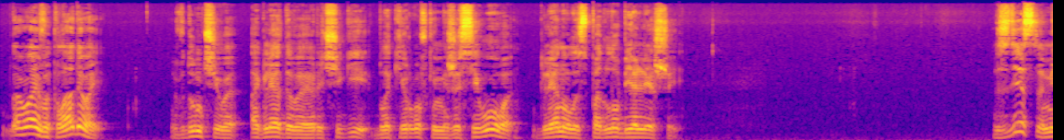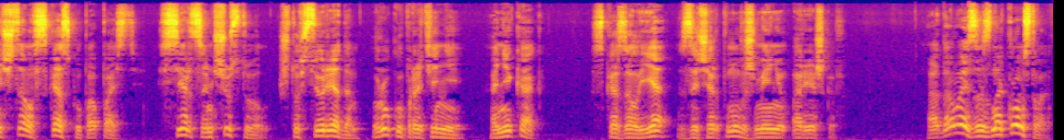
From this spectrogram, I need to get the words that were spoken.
Давай выкладывай. Вдумчиво, оглядывая рычаги блокировки межосевого, глянул из-под лобья леший. С детства мечтал в сказку попасть. Сердцем чувствовал, что все рядом, руку протяни, а никак, сказал я, зачерпнув жменю орешков. А давай за знакомство,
